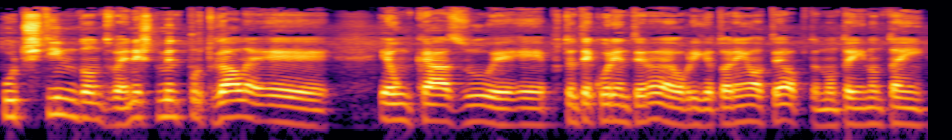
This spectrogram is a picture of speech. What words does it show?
o destino de onde vem. Neste momento, Portugal é, é, é um caso, é, é, portanto, é quarentena, é obrigatório em hotel, portanto, não tem. Não tem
